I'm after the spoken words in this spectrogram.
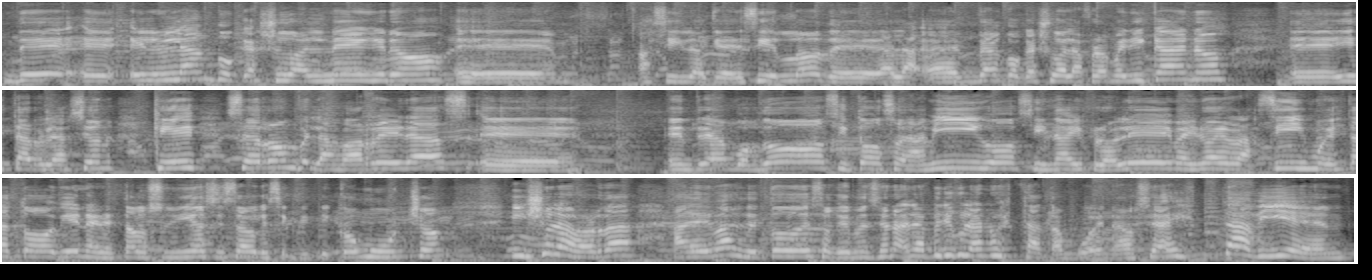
de eh, el blanco que ayuda al negro, eh, así lo hay que decirlo, de la- el blanco que ayuda al afroamericano eh, y esta relación que se rompen las barreras. Entre ambos dos y todos son amigos y no hay problema y no hay racismo y está todo bien en Estados Unidos y es algo que se criticó mucho. Y yo la verdad además de todo eso que mencioné la película no está tan buena o sea está bien.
